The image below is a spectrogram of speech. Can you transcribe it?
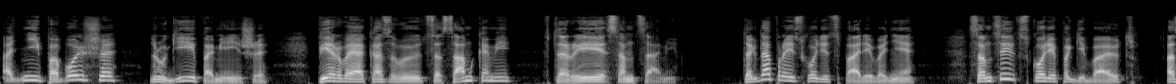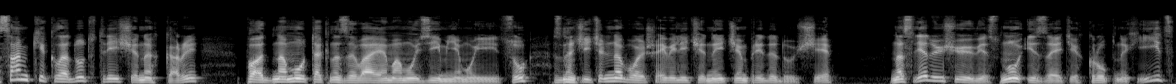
одни побольше, другие поменьше. Первые оказываются самками, вторые – самцами. Тогда происходит спаривание – Самцы вскоре погибают, а самки кладут в трещинах коры по одному так называемому зимнему яйцу значительно большей величины, чем предыдущие. На следующую весну из этих крупных яиц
